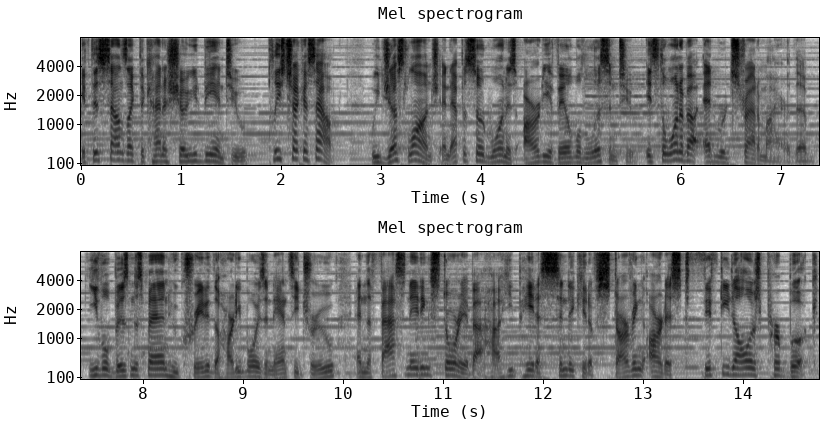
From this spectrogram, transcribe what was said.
If this sounds like the kind of show you'd be into, please check us out. We just launched, and episode one is already available to listen to. It's the one about Edward Stratemeyer, the evil businessman who created the Hardy Boys and Nancy Drew, and the fascinating story about how he paid a syndicate of starving artists $50 per book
